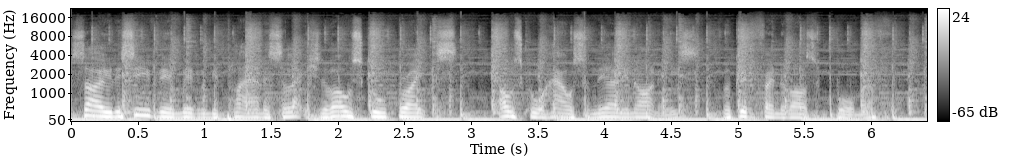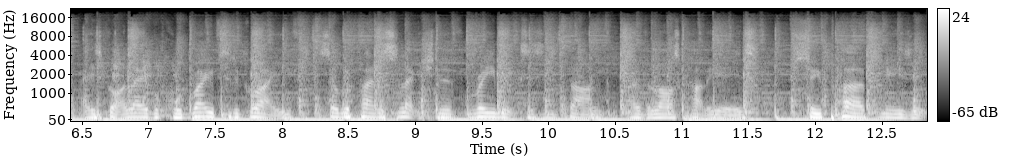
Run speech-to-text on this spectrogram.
So this evening we're going to be playing a selection of old school breaks, old school house from the early 90s. from a good friend of ours from Bournemouth. He's got a label called Rave to the Grave, so we're playing a selection of remixes he's done over the last couple of years. Superb music.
